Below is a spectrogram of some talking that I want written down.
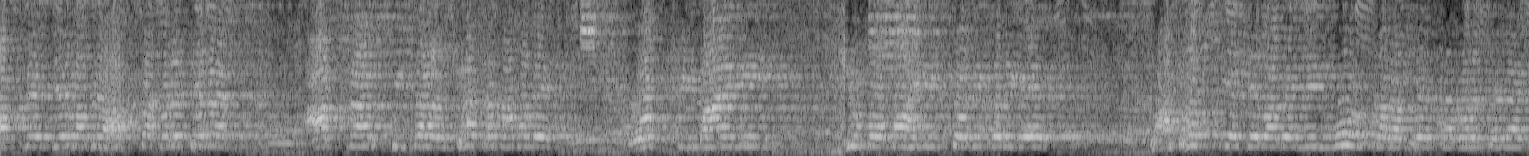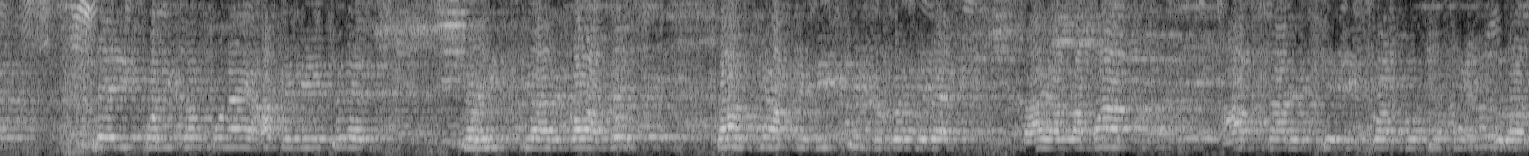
আপনি যেভাবে হত্যা করেছিলেন, আপনার পিতার শাসন আমলে রক্ষী বাহিনী, যুব বাহিনী তৈরি করিয়ে শাসককে যেভাবে নির্মূল করার চেষ্টা করেছিলেন, সেই পরিকল্পনায় হাতে নিয়েছিলেন শহীদ জিয়ার গড়া দেশ। আপনি বিচ্ছিন্ন করে দিলেন, তাই আল্লাহ আপনার সেই কর্মসূচি পূরণ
